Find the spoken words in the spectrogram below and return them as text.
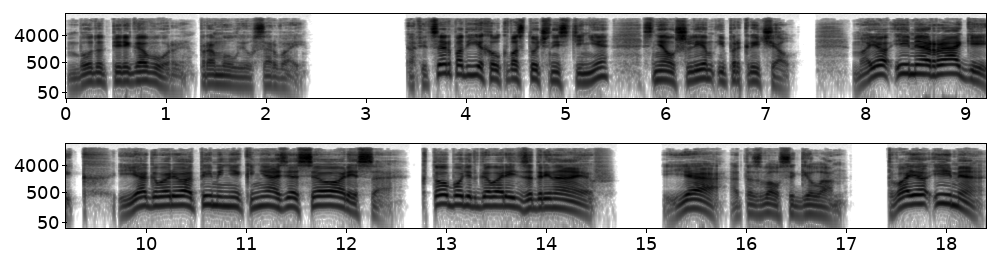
«Будут переговоры», — промолвил Сарвай. Офицер подъехал к восточной стене, снял шлем и прокричал. «Мое имя Рагик, я говорю от имени князя Сеориса. Кто будет говорить за Дринаев?» «Я», — отозвался Гелан. «Твое имя?»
